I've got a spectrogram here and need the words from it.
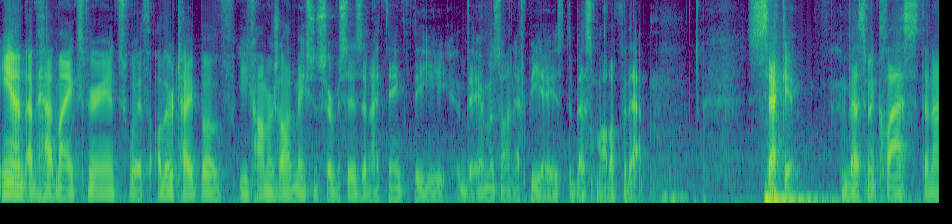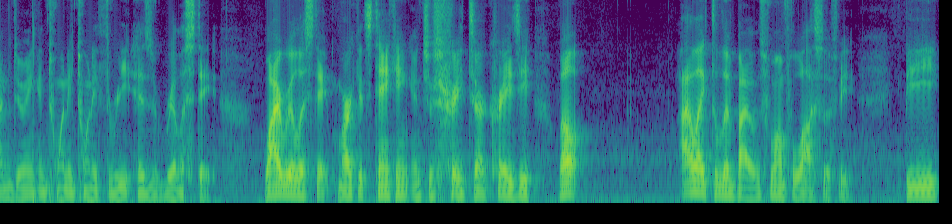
And I've had my experience with other type of e-commerce automation services, and I think the the Amazon FBA is the best model for that. Second investment class that I'm doing in 2023 is real estate. Why real estate? Market's tanking, interest rates are crazy. Well, I like to live by this one philosophy be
